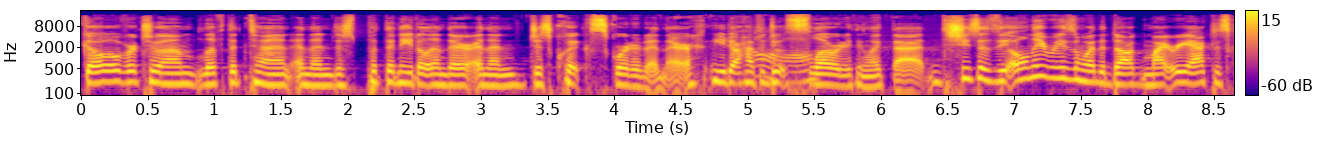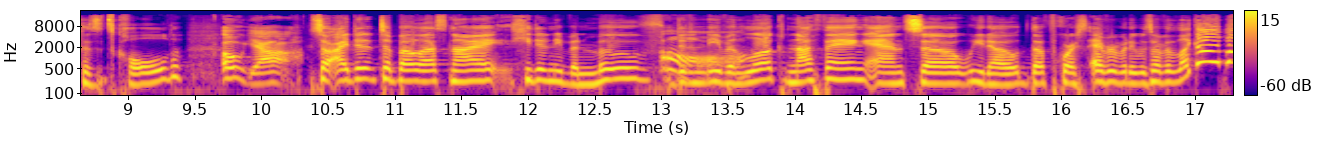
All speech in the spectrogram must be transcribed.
go over to him, lift the tent, and then just put the needle in there, and then just quick squirt it in there. You don't have to do it slow or anything like that. She says the only reason why the dog might react is because it's cold. Oh yeah. So I did it to Bo last night. He didn't even move, didn't even look, nothing. And so you know, the, of course, everybody was over like, "Oh,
